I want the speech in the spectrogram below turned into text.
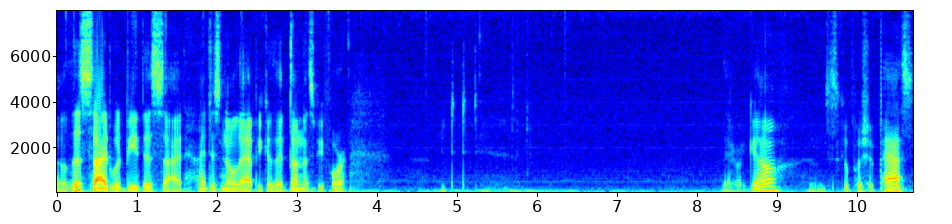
So this side would be this side. I just know that because I've done this before. There we go. I'm just going to push it past.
